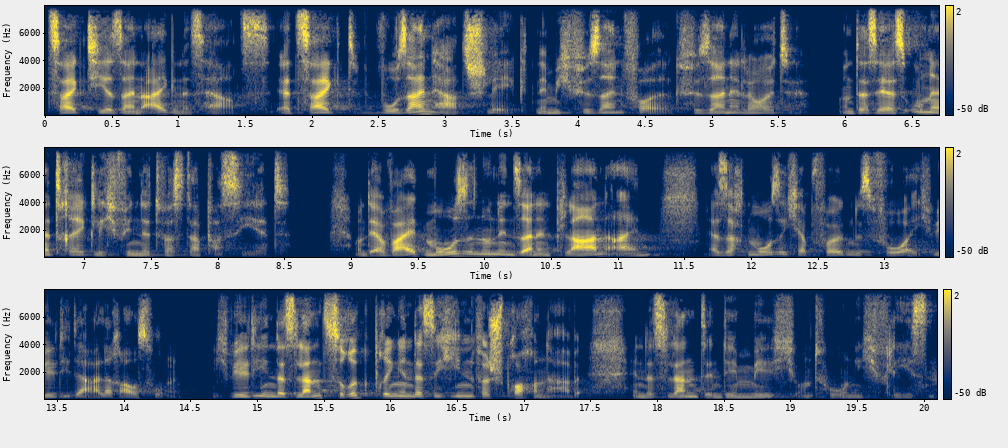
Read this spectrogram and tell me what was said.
zeigt hier sein eigenes Herz. Er zeigt, wo sein Herz schlägt, nämlich für sein Volk, für seine Leute. Und dass er es unerträglich findet, was da passiert. Und er weiht Mose nun in seinen Plan ein. Er sagt, Mose, ich habe Folgendes vor, ich will die da alle rausholen. Ich will die in das Land zurückbringen, das ich ihnen versprochen habe, in das Land, in dem Milch und Honig fließen.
